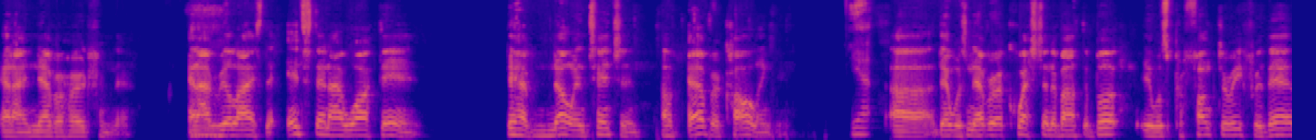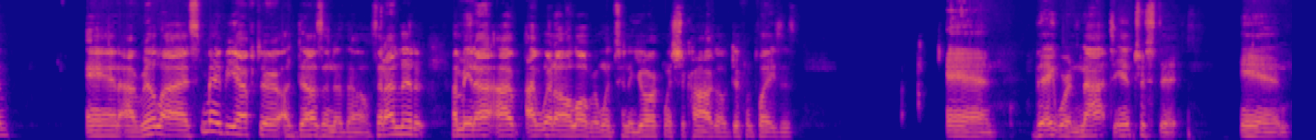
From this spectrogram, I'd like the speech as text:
and I never heard from them. And mm. I realized the instant I walked in, they have no intention of ever calling me. Yeah. Uh, there was never a question about the book. It was perfunctory for them. And I realized maybe after a dozen of those, and I lit, I mean, I, I, I went all over. I went to New York, went to Chicago, different places. And they were not interested in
